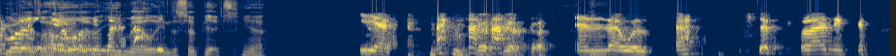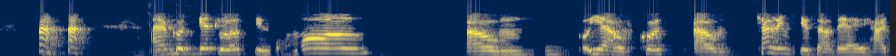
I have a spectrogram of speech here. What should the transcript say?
You whole wrote a email whole uh, in the email in the subject. Yeah. Yes. and I was just planning. I could get lost in the malls. Um, yeah, of course, um, challenges are there. I had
